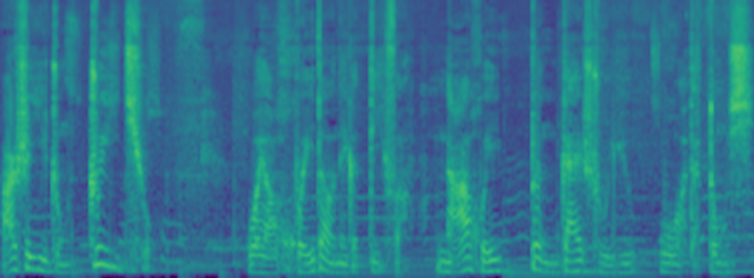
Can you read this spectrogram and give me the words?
而是一种追求。我要回到那个地方，拿回本该属于我的东西。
